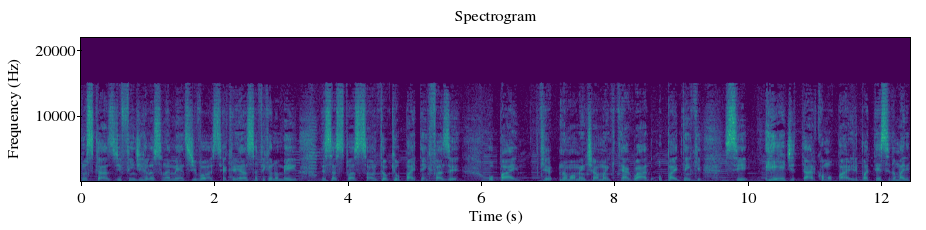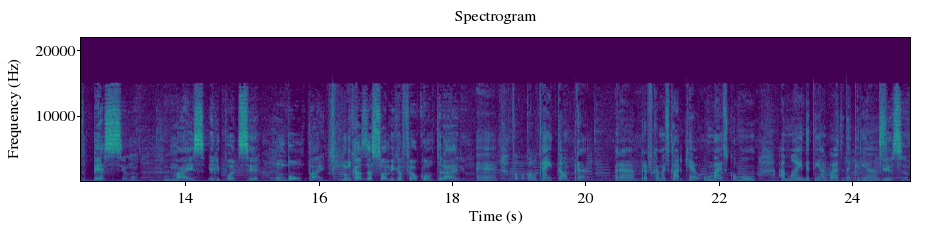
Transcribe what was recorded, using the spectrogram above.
nos casos de fim de relacionamentos, divórcio. E a criança fica no meio dessa situação. Então, o que o pai tem que fazer? O pai, que normalmente é a mãe que tem a guarda, o pai tem que se reeditar como pai. Ele pode ter sido um marido péssimo, mas ele pode ser um bom pai. No E- caso da sua amiga, foi ao contrário. É, vamos colocar então, para para ficar mais claro, que é o mais comum, a mãe detém a guarda da criança. Isso.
